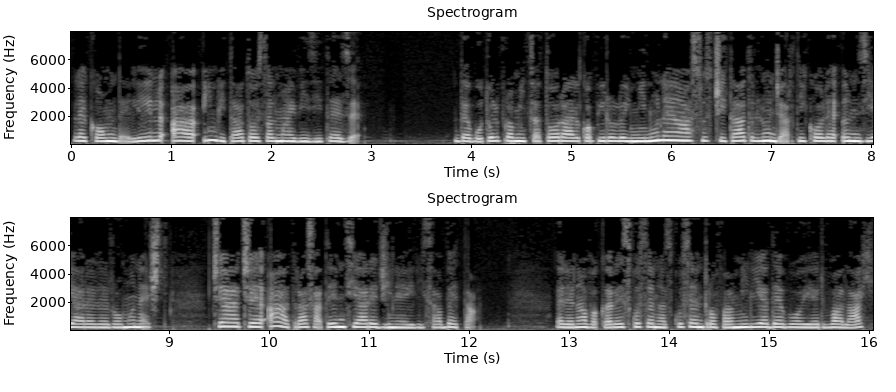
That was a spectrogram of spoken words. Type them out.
Lecom de Lille a invitat-o să-l mai viziteze. Debutul promițător al copilului minune a suscitat lungi articole în ziarele românești, ceea ce a atras atenția reginei Elisabeta. Elena Văcărescu se născuse într-o familie de boieri valahi,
